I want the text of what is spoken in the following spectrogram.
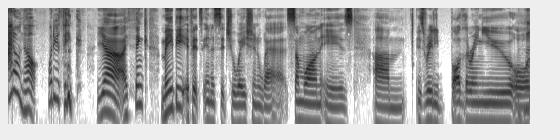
I don't know. What do you think? Yeah, I think maybe if it's in a situation where someone is um, is really bothering you, or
